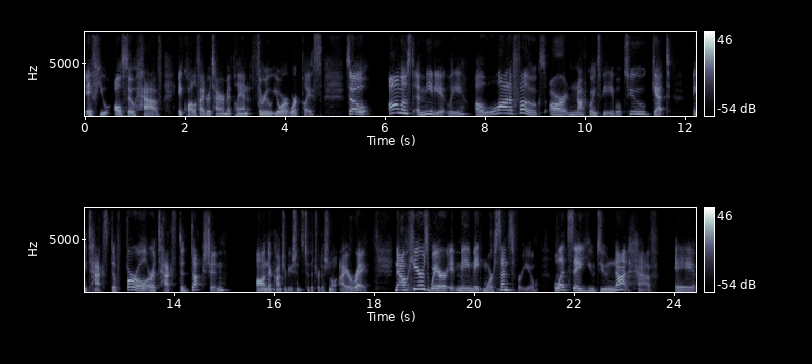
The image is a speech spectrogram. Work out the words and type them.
if you also have a qualified retirement plan through your workplace. So almost immediately, a lot of folks are not going to be able to get a tax deferral or a tax deduction on their contributions to the traditional IRA. Now, here's where it may make more sense for you. Let's say you do not have a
